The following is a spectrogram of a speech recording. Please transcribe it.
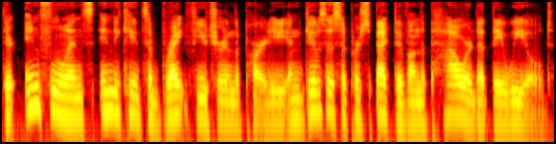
their influence indicates a bright future in the party and gives us a perspective on the power that they wield.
